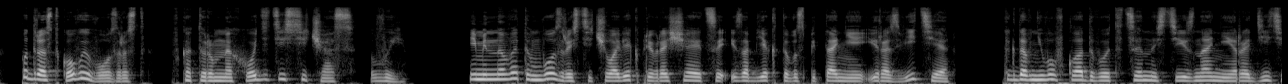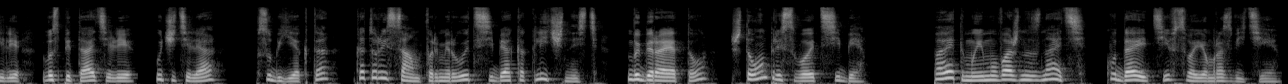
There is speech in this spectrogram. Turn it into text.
– подростковый возраст, в котором находитесь сейчас вы. Именно в этом возрасте человек превращается из объекта воспитания и развития, когда в него вкладывают ценности и знания родители, воспитатели, учителя, в субъекта, который сам формирует себя как личность, выбирая то, что он присвоит себе. Поэтому ему важно знать, куда идти в своем развитии.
